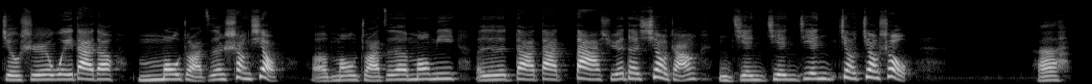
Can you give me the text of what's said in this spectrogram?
就是伟大的猫爪子上校，呃，猫爪子猫咪，呃，大大大学的校长兼兼兼教教授。啊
